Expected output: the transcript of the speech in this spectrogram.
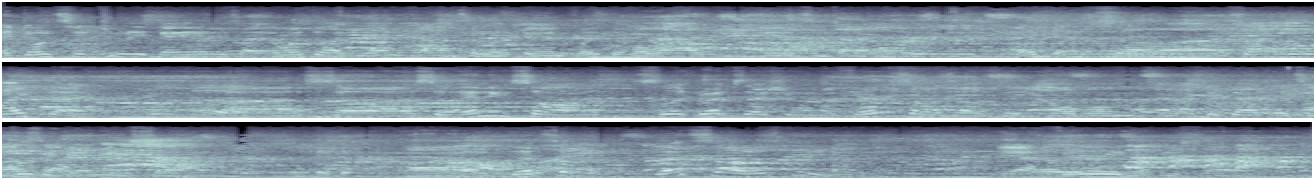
I don't see too many bands. I went to like one concert where a band played the whole album in its entirety. Okay. So, uh, so I, I like that. Uh, so, uh, so ending song, Slick Rick is actually one of my favorite songs off the album, and I think that it's a perfect ending song. Uh, that song, that song is pretty heavy. Yeah. Very heavy song,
